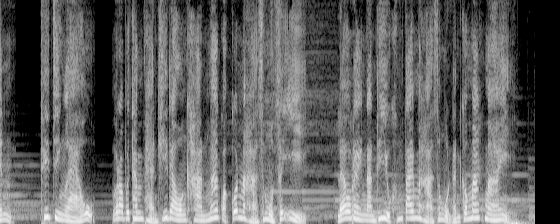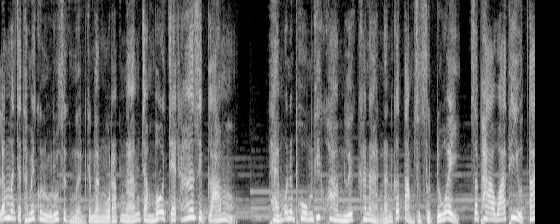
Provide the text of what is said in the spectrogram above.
80%ที่จริงแล้ว เราไปทำแผนที่ดาวอังคารมากกว่าก้นมหาสมุทรซะอีก แล้วแรงดันที่อยู่ข้างใต้มหาสมุทรนั้นก็มากมาย และมันจะทำให้คุณรู้สึกเหมือนกำลังรับน้ำจัมโบ้เจ็ต50ลำแถมอุณหภูมิที่ความลึกขนาดนั้นก็ต่ำสุดๆด้วย สภาวะที่อยู่ใต้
